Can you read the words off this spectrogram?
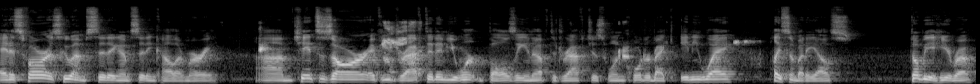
And as far as who I'm sitting, I'm sitting Kyler Murray. Um, chances are, if you drafted him, you weren't ballsy enough to draft just one quarterback anyway. Play somebody else. Don't be a hero.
